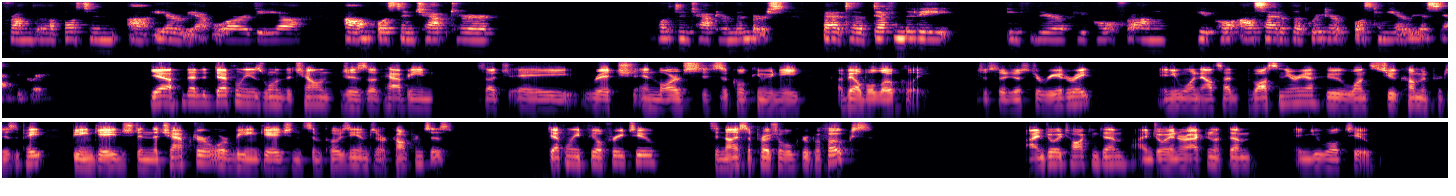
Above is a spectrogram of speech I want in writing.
from the Boston uh, area or the uh, uh, Boston chapter Boston chapter members. But uh, definitely, if there are people from people outside of the greater Boston areas, that'd be great. Yeah, that definitely is one of the challenges of having such a rich and large statistical community available locally. Just so, just to reiterate, anyone outside the Boston area who wants to come and participate, be engaged in the chapter or be engaged in symposiums or conferences, definitely feel free to. It's a nice, approachable group of folks. I enjoy talking to them. I enjoy interacting with them and you will too.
